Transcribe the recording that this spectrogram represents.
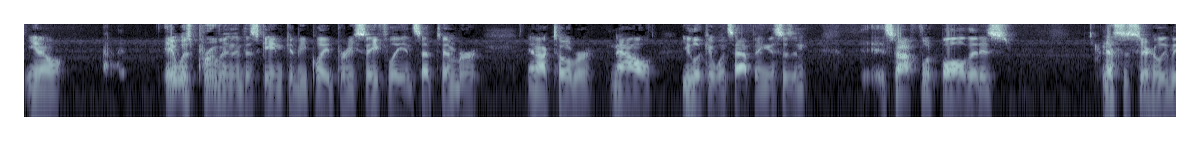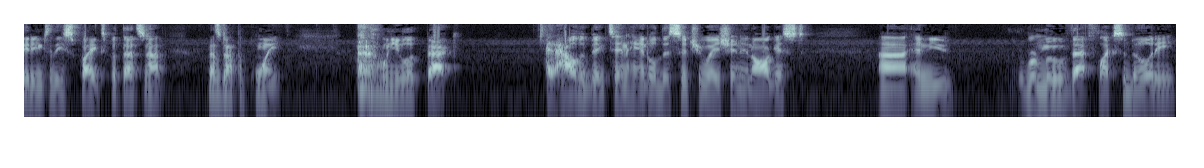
You know, it was proven that this game could be played pretty safely in September and October. Now you look at what's happening. This isn't. It's not football that is necessarily leading to these spikes, but that's not that's not the point. when you look back at how the Big Ten handled this situation in August, uh, and you remove that flexibility,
